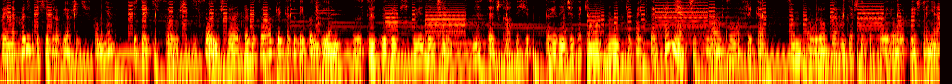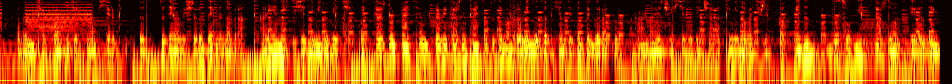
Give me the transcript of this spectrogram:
Kolejna koalicja się zrobiła przeciwko mnie? Czy to jakiś sojusz? Jakiś sojusz, tak, ale prawie całą Afrykę tutaj podbiłem. Zostały tylko jakieś pojedyncze miasteczka. W pojedyncze takie ma malutkie państewka? Nie, wszystko mam, całą Afrykę. Całą Europę, chociaż nie, całej Europy jeszcze nie. To bym musiał podbić, a z tym mam sierp... To, tutaj mam jeszcze rozejmy, dobra. Ale ja nie chcę się z nimi lubić. Ja z każdym państwem, prawie każdym państwem tutaj mam rozejm do 2005 roku. A no i oczywiście tutaj trzeba asymilować wszystko. I no dosłownie z każdym mam tutaj rozejm.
